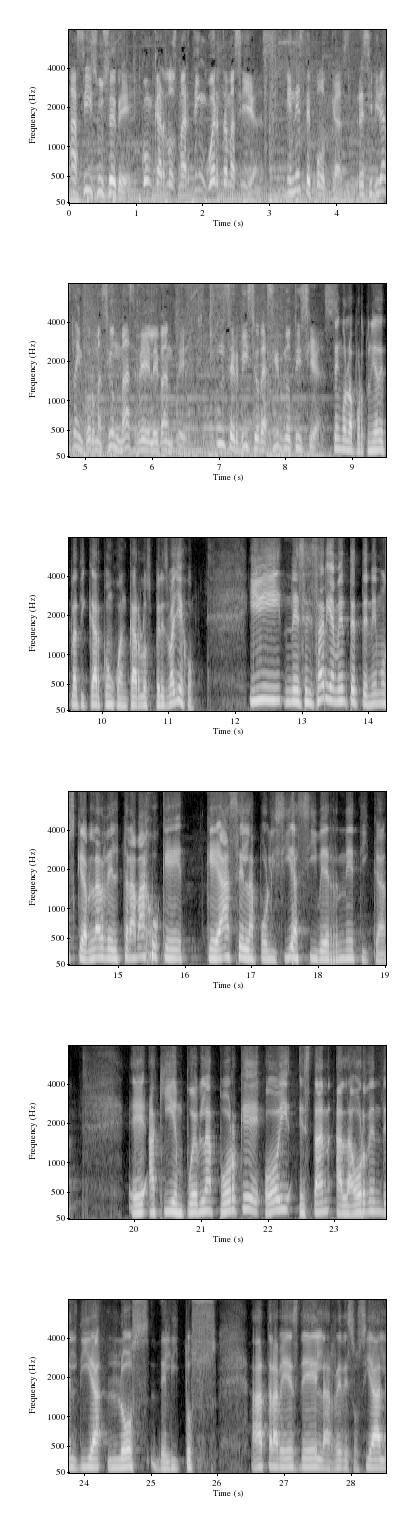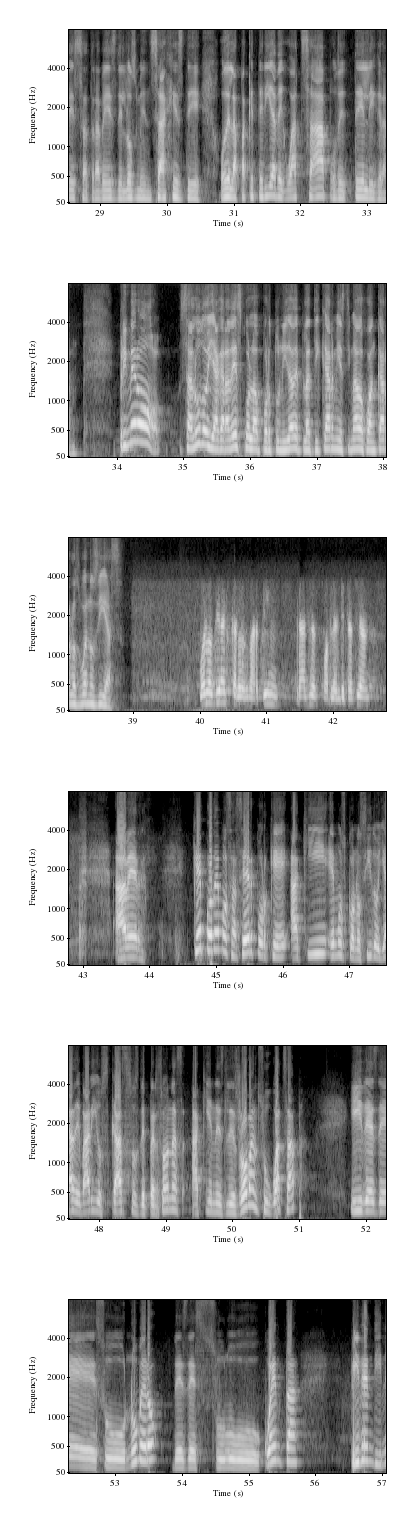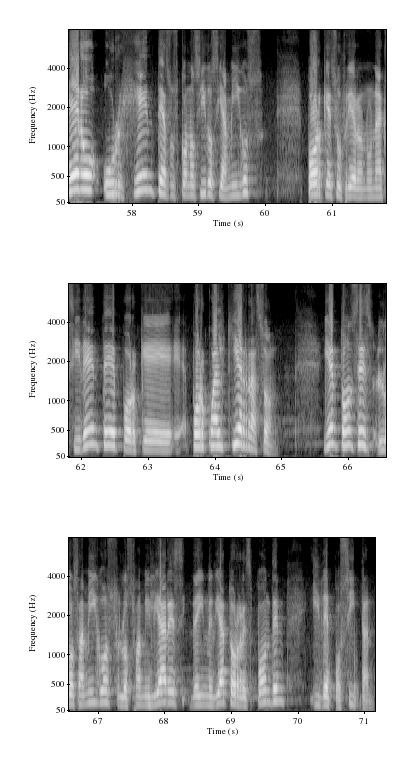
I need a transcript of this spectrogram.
Así sucede con Carlos Martín Huerta Macías. En este podcast recibirás la información más relevante. Un servicio de Asir Noticias. Tengo la oportunidad de platicar con Juan Carlos Pérez Vallejo. Y necesariamente tenemos que hablar del trabajo que, que hace la policía cibernética eh, aquí en Puebla, porque hoy están a la orden del día los delitos a través de las redes sociales, a través de los mensajes de o de la paquetería de WhatsApp o de Telegram. Primero, saludo y agradezco la oportunidad de platicar, mi estimado Juan Carlos. Buenos días. Buenos días, Carlos Martín. Gracias por la invitación. A ver, ¿qué podemos hacer? Porque aquí hemos conocido ya de varios casos de personas a quienes les roban su WhatsApp y desde su número, desde su cuenta, Piden dinero urgente a sus conocidos y amigos porque sufrieron un accidente, porque por cualquier razón. Y entonces los amigos, los familiares de inmediato responden y depositan.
